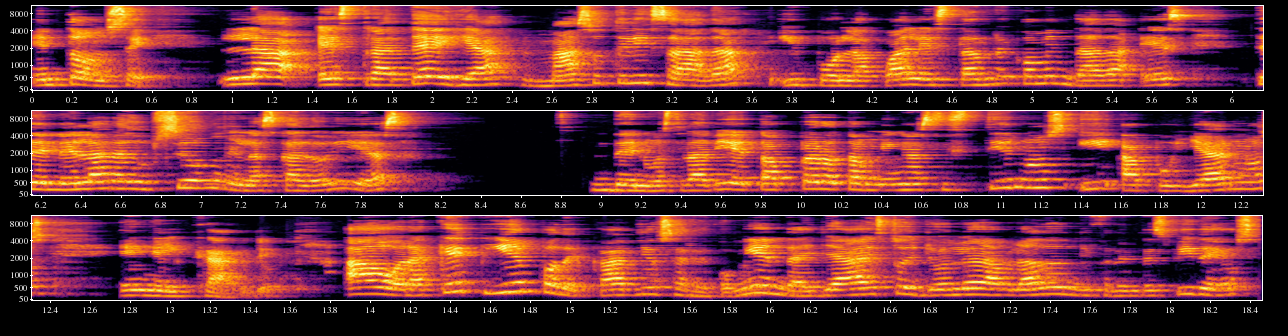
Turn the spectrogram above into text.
Entonces, la estrategia más utilizada y por la cual es tan recomendada es tener la reducción en las calorías de nuestra dieta, pero también asistirnos y apoyarnos en el cardio. Ahora, ¿qué tiempo de cardio se recomienda? Ya esto yo lo he hablado en diferentes videos,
